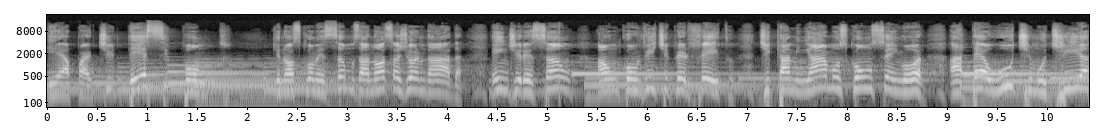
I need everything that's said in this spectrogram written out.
E é a partir desse ponto que nós começamos a nossa jornada em direção a um convite perfeito de caminharmos com o Senhor até o último dia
